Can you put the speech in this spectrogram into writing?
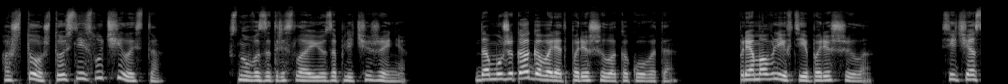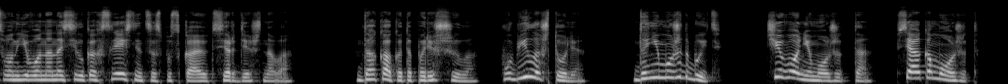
«А что, что с ней случилось-то?» Снова затрясла ее за плечи Женя. Да мужика, говорят, порешила какого-то. Прямо в лифте и порешила. Сейчас вон его на носилках с лестницы спускают, сердешного. Да как это порешила? Убила, что ли? Да не может быть. Чего не может-то? Всяко может.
